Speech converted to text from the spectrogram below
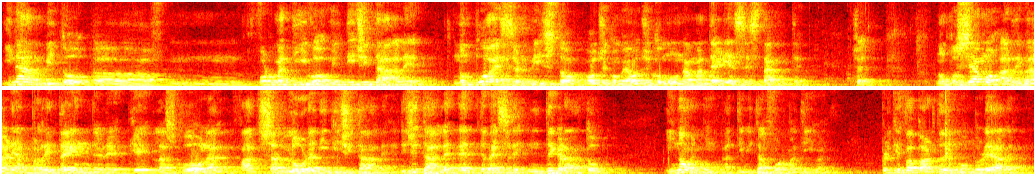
In ambito uh, formativo il digitale non può essere visto oggi come oggi come una materia a sé stante, cioè non possiamo arrivare a pretendere che la scuola faccia l'ora di digitale, il digitale è, deve essere integrato in ogni attività formativa, perché fa parte del mondo reale.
